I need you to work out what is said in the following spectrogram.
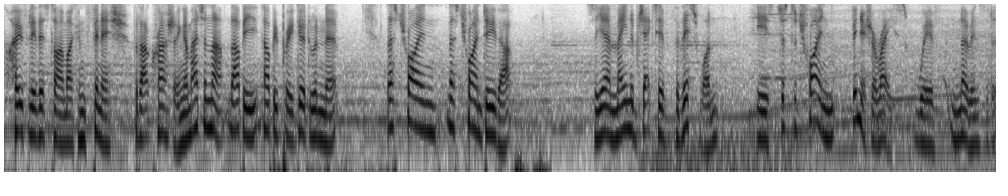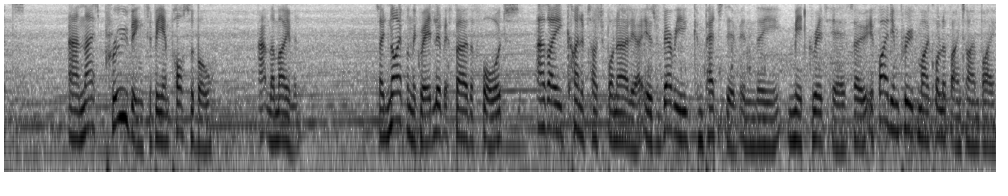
Hopefully this time I can finish without crashing. Imagine that. That'd be that'd be pretty good, wouldn't it? Let's try and let's try and do that. So yeah, main objective for this one is just to try and finish a race with no incidents and that's proving to be impossible at the moment. So ninth on the grid, a little bit further forwards. As I kind of touched upon earlier, it was very competitive in the mid-grid here. So if I'd improved my qualifying time by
